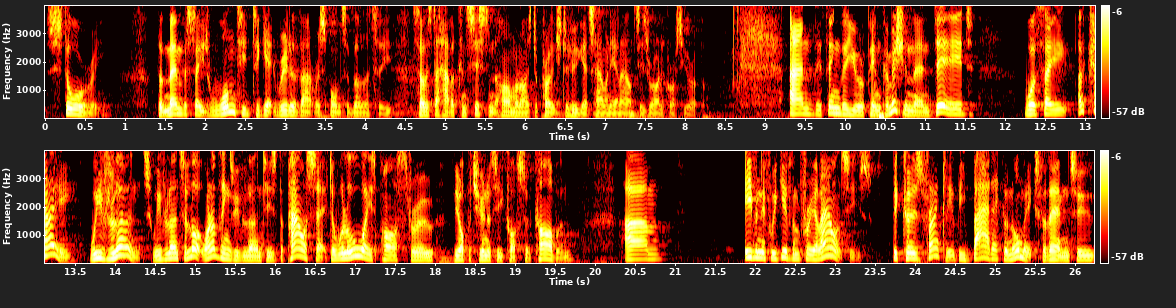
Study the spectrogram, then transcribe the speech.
story that member states wanted to get rid of that responsibility so as to have a consistent harmonized approach to who gets how many allowances right across Europe. And the thing the European Commission then did was say, okay, we've learnt, we've learnt a lot. One of the things we've learnt is the power sector will always pass through the opportunity cost of carbon, um, even if we give them free allowances because frankly it'd be bad economics for them to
